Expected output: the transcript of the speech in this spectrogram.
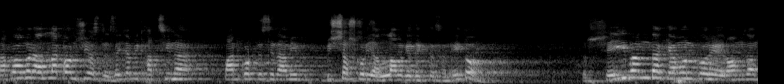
তাকওয়া মানে আল্লাহ কনসিয়াসনেস এই যে আমি খাচ্ছি না, পান করতেছি না, আমি বিশ্বাস করি আল্লাহ আমাকে দেখতেছেন, এই তো? তো সেই বান্দা কেমন করে রমজান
